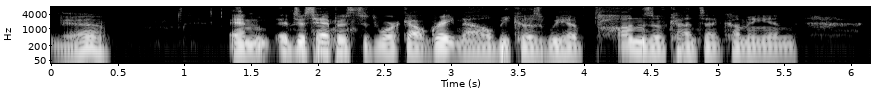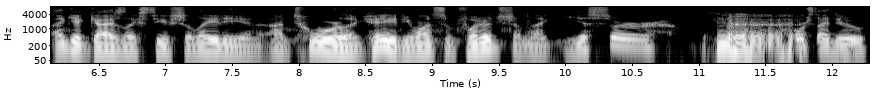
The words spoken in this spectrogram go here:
Yeah. and it just happens to work out great now because we have tons of content coming in. I get guys like Steve Shalaty and on tour, like, "Hey, do you want some footage?" I'm like, "Yes, sir. Of course I do."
